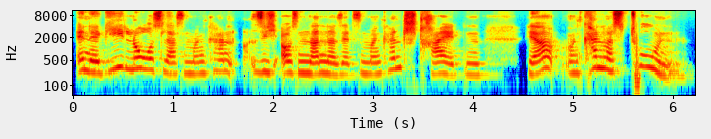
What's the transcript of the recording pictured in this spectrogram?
Energie loslassen, man kann sich auseinandersetzen, man kann streiten, ja, man kann was tun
